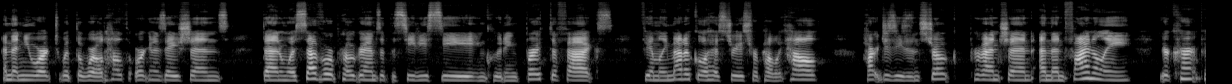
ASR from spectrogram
and then you worked with the World Health Organizations, then with several programs at the CDC, including birth defects, family medical histories for public health, heart disease and stroke prevention, and then finally, your current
